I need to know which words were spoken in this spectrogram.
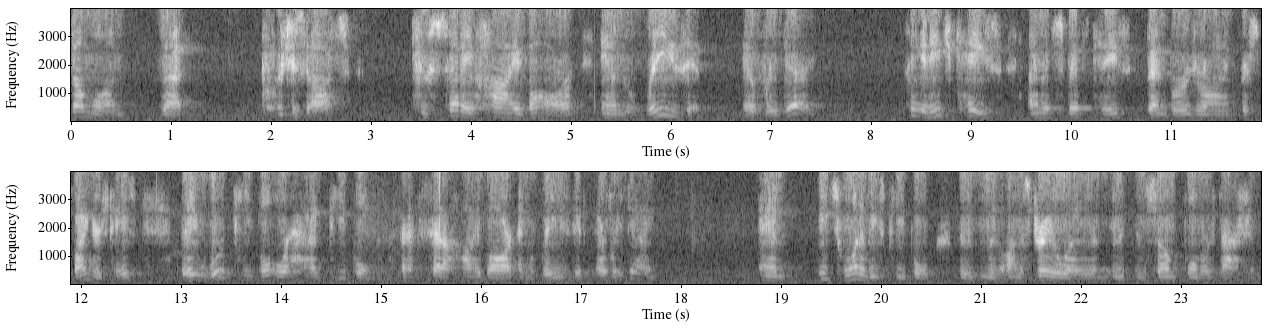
someone that pushes us to set a high bar and raise it every day. See, in each case, Emmitt Smith's case, Ben Bergeron, and Chris Speiner's case, they were people or had people that set a high bar and raised it every day. And each one of these people on the straightaway in, in, in some form or fashion,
